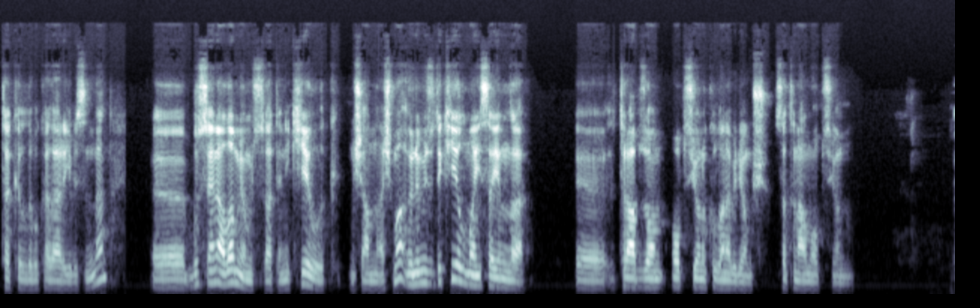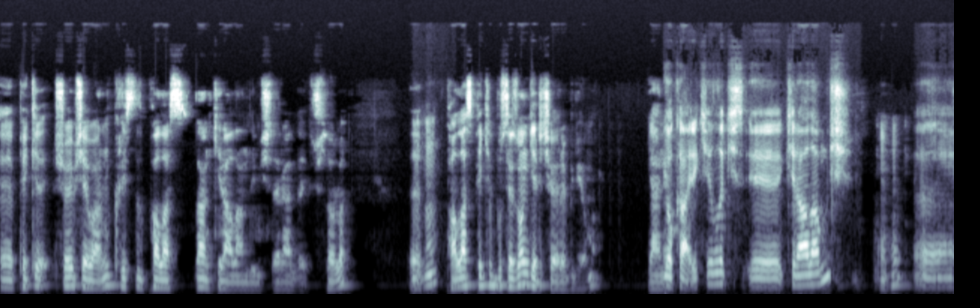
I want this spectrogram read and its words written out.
takıldı bu kadar gibisinden. E, bu sene alamıyormuş zaten. 2 yıllıkmış anlaşma. Önümüzdeki yıl Mayıs ayında e, Trabzon opsiyonu kullanabiliyormuş. Satın alma opsiyonunu. E, peki şöyle bir şey var mı? Crystal Palace'dan kiralandıymış herhalde Sörloth. E, Hı hı. Palace peki bu sezon geri çağırabiliyor mu? Yani Yok hayır 2 yıllık e, kiralanmış. Hı hı. Ee,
